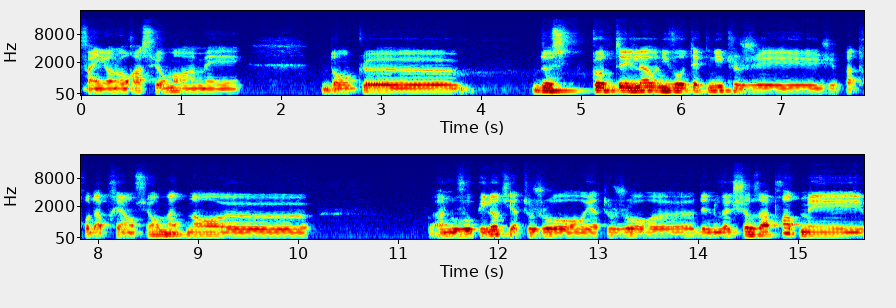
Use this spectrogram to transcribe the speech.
Enfin, il y en aura sûrement, hein, mais donc euh, de ce côté-là, au niveau technique, j'ai j'ai pas trop d'appréhension. Maintenant, euh, un nouveau pilote, il y a toujours il y a toujours euh, des nouvelles choses à apprendre, mais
